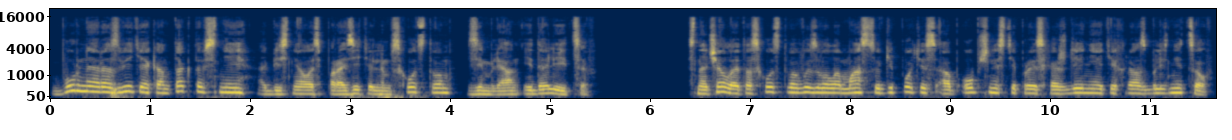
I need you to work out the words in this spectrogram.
Бурное развитие контактов с ней объяснялось поразительным сходством землян и далийцев. Сначала это сходство вызвало массу гипотез об общности происхождения этих рас-близнецов,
